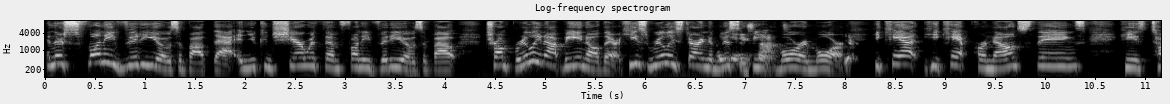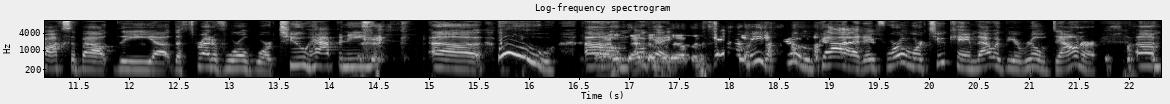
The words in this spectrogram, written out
and there's funny videos about that and you can share with them funny videos about trump really not being all there he's really starting to miss a beat not. more and more yeah. he can't he can't pronounce things he talks about the uh, the threat of world war ii happening Uh, ooh, um, okay. yeah, me too. God, if World War II came, that would be a real downer. Um,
